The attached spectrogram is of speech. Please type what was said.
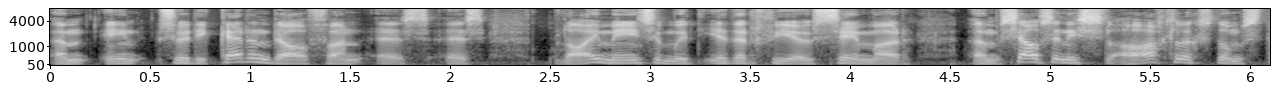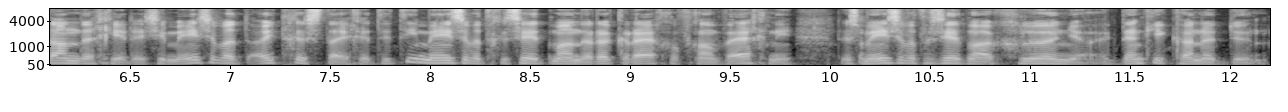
Um en so die kern daarvan is is daai mense moet eerder vir jou sê maar um selfs in die slaaglikste omstandighede, is die mense wat uitgestyg het, dit nie mense wat gesê het man ruk reg of gaan weg nie. Dis mense wat gesê het maar ek glo in jou. Ek dink jy kan dit doen.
